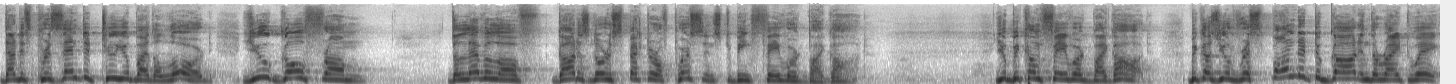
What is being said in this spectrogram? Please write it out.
that is presented to you by the Lord, you go from the level of God is no respecter of persons to being favored by God. You become favored by God because you've responded to God in the right way.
